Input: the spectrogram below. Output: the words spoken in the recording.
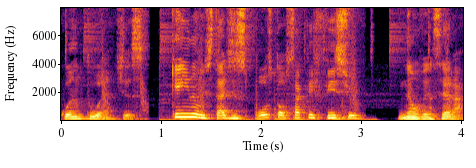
quanto antes. Quem não está disposto ao sacrifício não vencerá.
